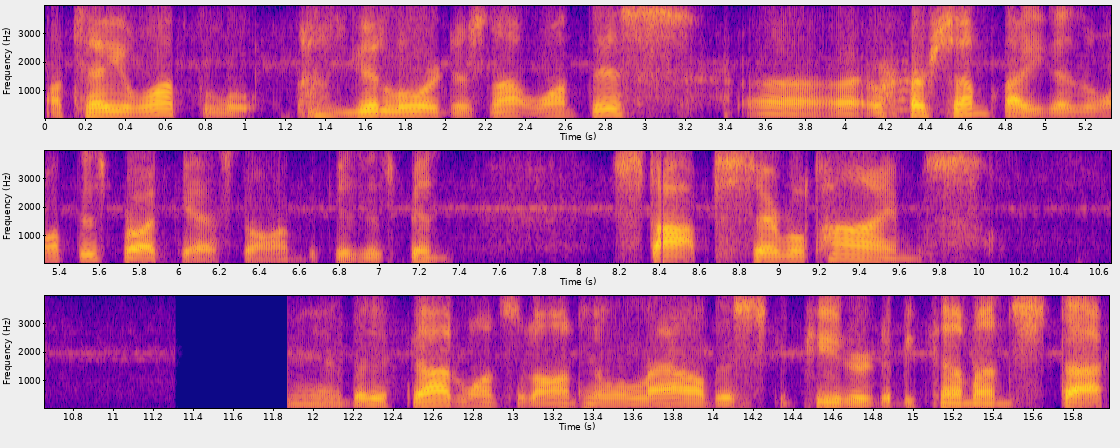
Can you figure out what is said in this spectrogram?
I'll tell you what, the good Lord does not want this uh, or somebody doesn't want this broadcast on because it's been stopped several times. But if God wants it on, He'll allow this computer to become unstuck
